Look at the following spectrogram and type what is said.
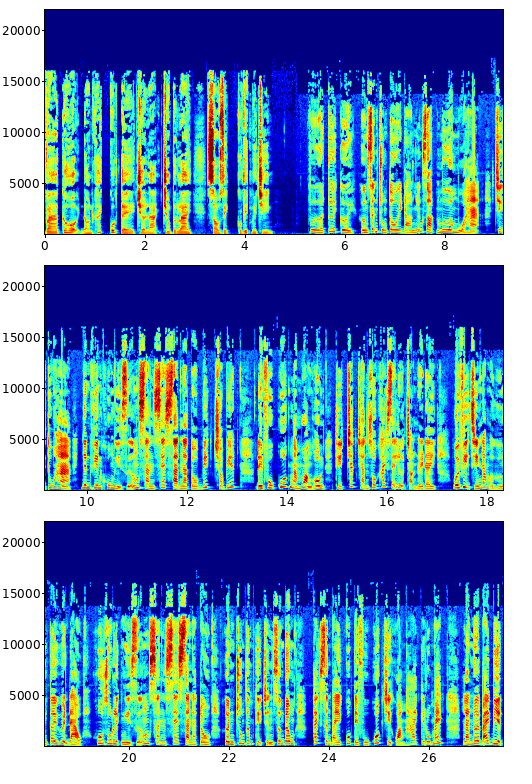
và cơ hội đón khách quốc tế trở lại trong tương lai sau dịch COVID-19 vừa tươi cười hướng dẫn chúng tôi đón những giọt mưa mùa hạ. Chị Thu Hà, nhân viên khu nghỉ dưỡng Sunset Sanato Beach cho biết, đến Phú Quốc ngắm hoàng hôn thì chắc chắn du khách sẽ lựa chọn nơi đây. Với vị trí nằm ở hướng Tây huyện đảo, khu du lịch nghỉ dưỡng Sunset Sanato gần trung tâm thị trấn Dương Đông, cách sân bay quốc tế Phú Quốc chỉ khoảng 2 km, là nơi bãi biển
